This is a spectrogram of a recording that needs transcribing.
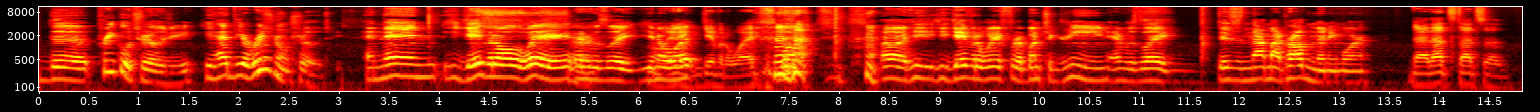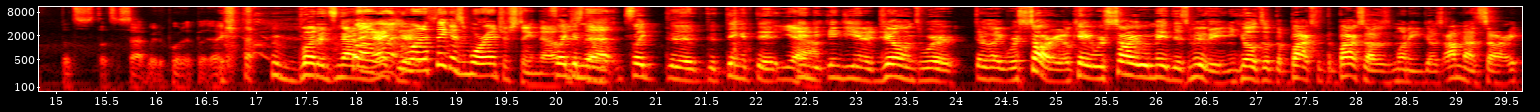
the prequel trilogy. He had the original trilogy, and then he gave it all away Sure. and was like, you Well, know he what? didn't Give it away. Well- Uh, he he gave it away for a bunch of green and was like, this is not my problem anymore. yeah, that's that's a that's that's a sad way to put it, but I. But it's not well, what, inaccurate. what I think is more interesting though it's like is in the that it's like the the thing at the Yeah. of Indiana Jones where they're like, we're sorry, okay, we're sorry we made this movie, and he holds up the box with the box office money and goes, I'm not sorry.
